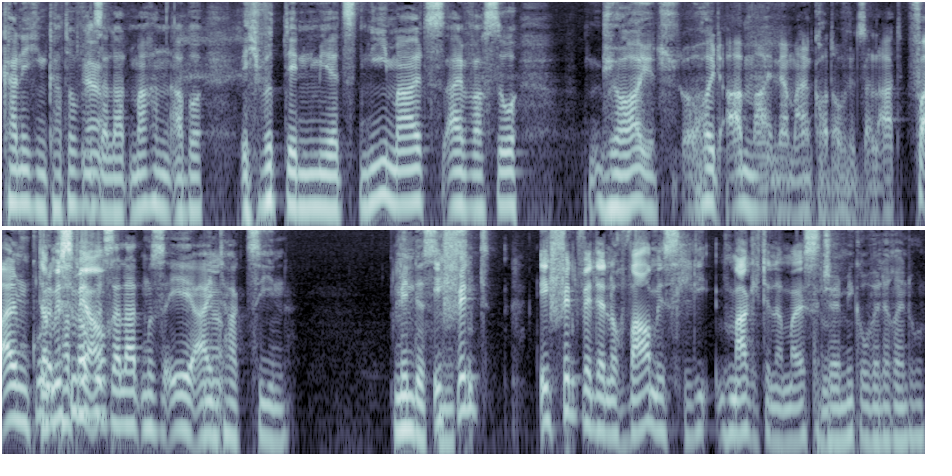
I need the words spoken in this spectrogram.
kann ich einen Kartoffelsalat machen, aber ich würde den mir jetzt niemals einfach so, ja, jetzt heute Abend machen wir mal einen Kartoffelsalat. Vor allem guter Kartoffelsalat muss eh einen Ja. Tag ziehen. Mindestens. Ich finde, ich find, wenn der noch warm ist, mag ich den am meisten. Kannst du in die Mikrowelle reintun?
